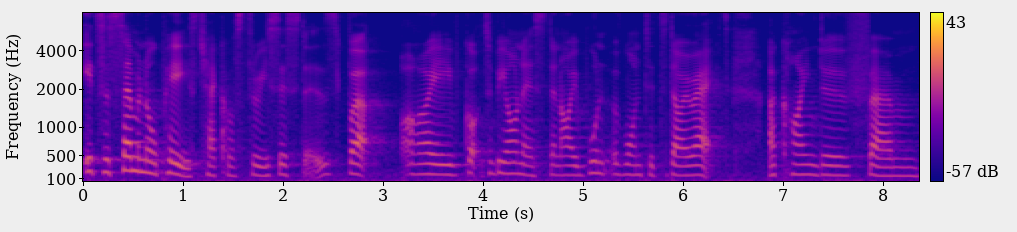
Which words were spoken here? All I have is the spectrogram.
it's a seminal piece, Chekhov's Three Sisters, but I've got to be honest, and I wouldn't have wanted to direct a kind of um,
